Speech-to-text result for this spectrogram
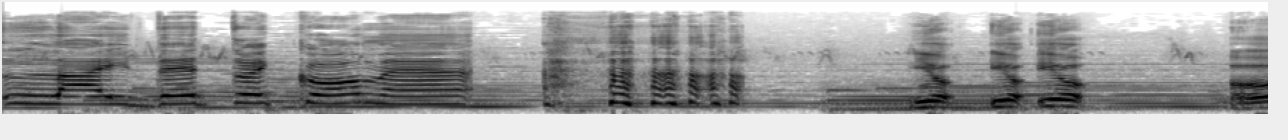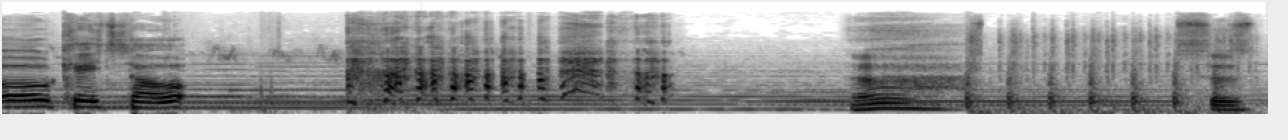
L'hai detto e come? io, io, io... Ok, ciao. ah. Sus...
